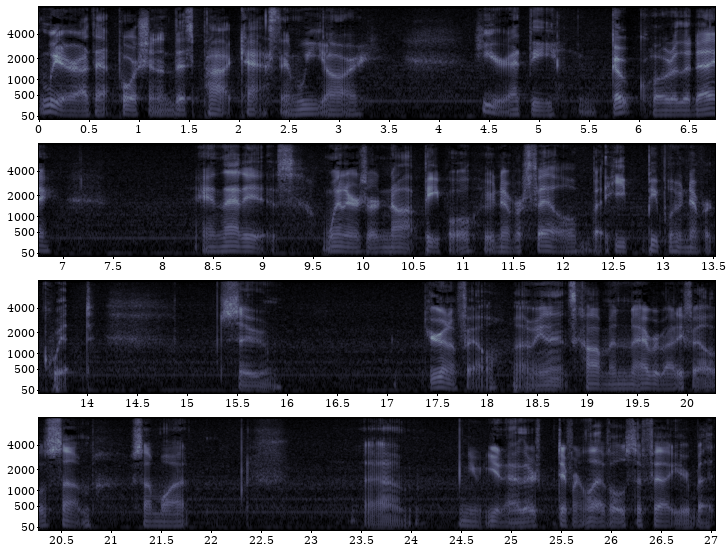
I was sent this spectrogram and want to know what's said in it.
We are at that portion of this podcast, and we are here at the GOAT quote of the day. And that is winners are not people who never fail, but he, people who never quit. So you're gonna fail. I mean, it's common. Everybody fails some, somewhat. Um, you you know, there's different levels to failure, but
